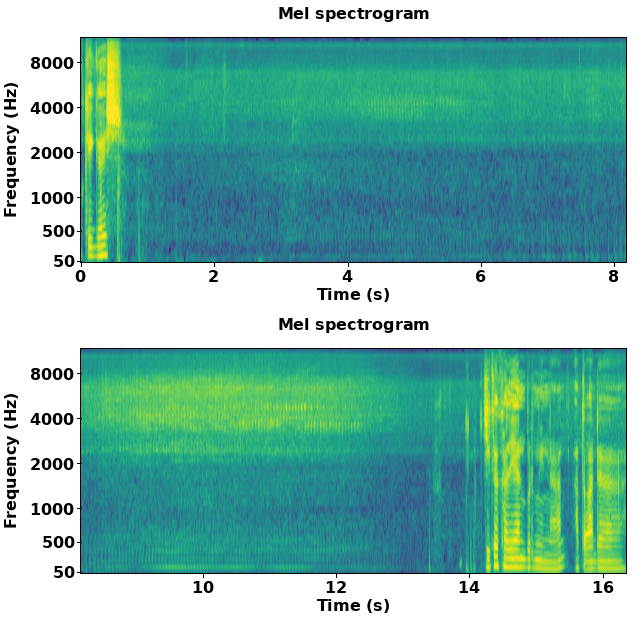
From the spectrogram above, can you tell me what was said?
Guys. Jika kalian berminat atau ada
